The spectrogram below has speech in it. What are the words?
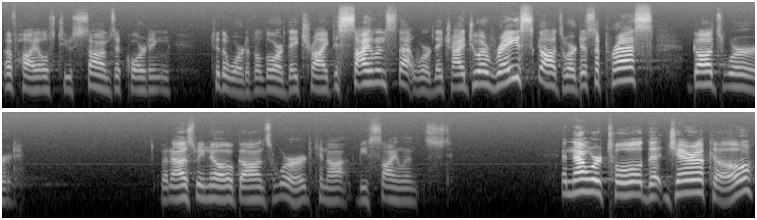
of Hiel's two sons, according to the word of the Lord. They tried to silence that word, they tried to erase God's word, to suppress God's word. But as we know, God's word cannot be silenced. And now we're told that Jericho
